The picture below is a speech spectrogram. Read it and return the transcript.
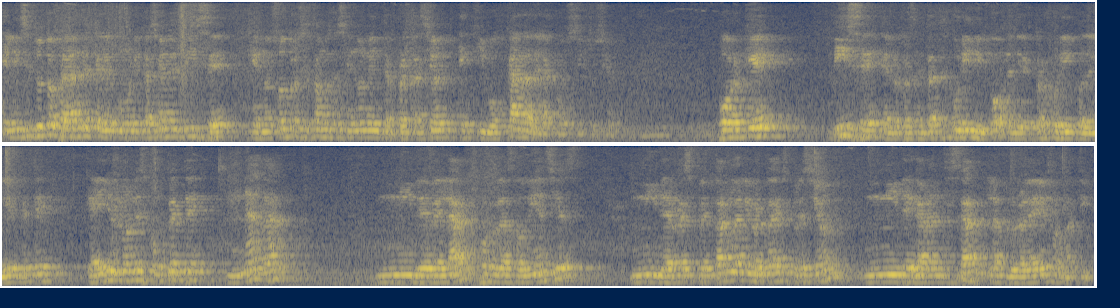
el Instituto Federal de Telecomunicaciones dice que nosotros estamos haciendo una interpretación equivocada de la Constitución. Porque dice el representante jurídico, el director jurídico del IFT, que a ellos no les compete nada ni de velar por las audiencias, ni de respetar la libertad de expresión, ni de garantizar la pluralidad informativa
